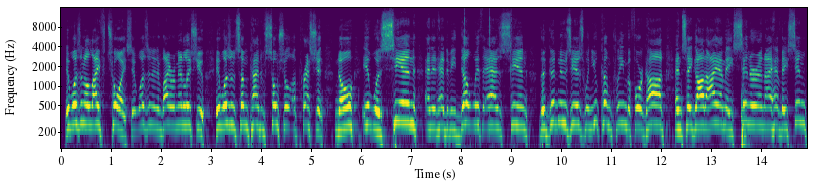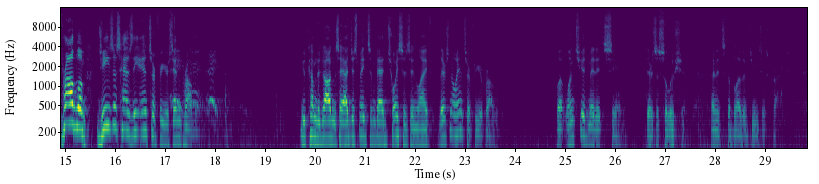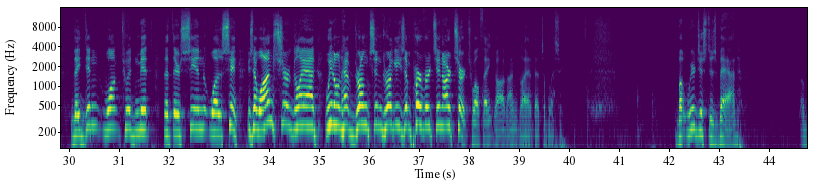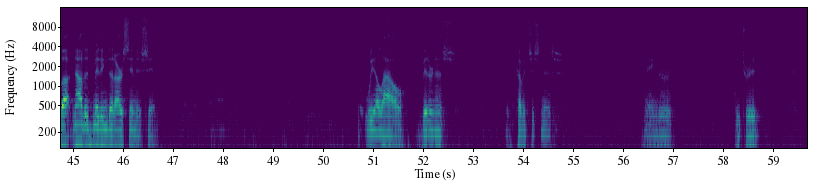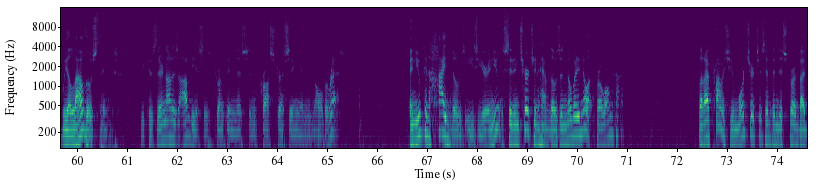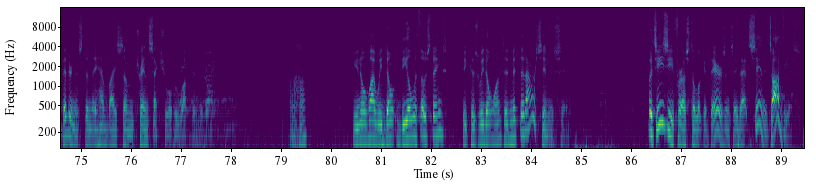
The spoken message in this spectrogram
It wasn't a life choice. It wasn't an environmental issue. It wasn't some kind of social oppression. No, it was sin and it had to be dealt with as sin. The good news is when you come clean before God and say, God, I am a sinner and I have a sin problem, Jesus has the answer for your sin problem. You come to God and say, I just made some bad choices in life. There's no answer for your problem. But once you admit it's sin, there's a solution, and it's the blood of Jesus Christ. They didn't want to admit that their sin was sin. You say, Well, I'm sure glad we don't have drunks and druggies and perverts in our church. Well, thank God. I'm glad. That's a blessing. But we're just as bad about not admitting that our sin is sin. We allow bitterness and covetousness and anger, hatred we allow those things because they're not as obvious as drunkenness and cross dressing and all the rest. And you can hide those easier, and you can sit in church and have those and nobody know it for a long time. But I promise you, more churches have been destroyed by bitterness than they have by some transsexual who walked in the door. Uh huh. You know why we don't deal with those things? Because we don't want to admit that our sin is sin. Well, it's easy for us to look at theirs and say that's sin. It's obvious.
